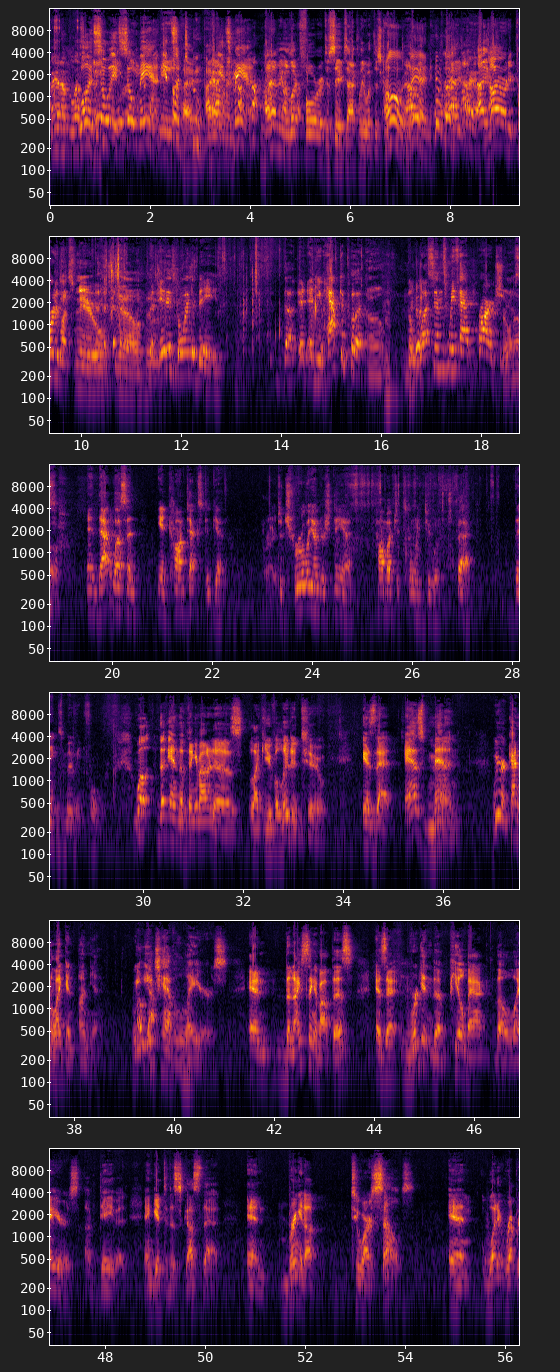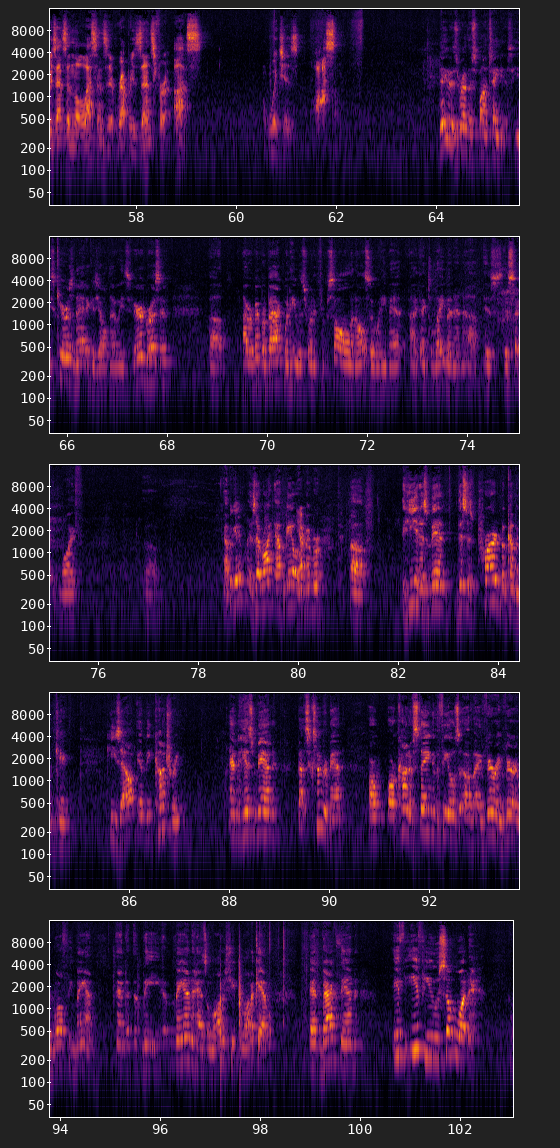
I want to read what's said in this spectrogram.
Man up the lesson. Well, it's so it's so man. It's I haven't, I haven't it's man. I haven't even looked forward to see exactly what this. Oh, is. man. I, I, I already pretty much knew, you know. But it is going to be the, and, and you have to put oh. The lessons we've had prior to Sure this enough. and that lesson in context together Right. to truly understand how much it's going to affect things moving forward. Well, the, and the thing about it is, like you've alluded to, is that as men, we are kind of like an onion. We Oh, yeah. each have layers. And the nice thing about this is that we're getting to peel back the layers of David and get to discuss that and bring it up to ourselves and what it represents and the lessons it represents for us, which is awesome. David is rather spontaneous. He's charismatic, as y'all know. He's very aggressive. Uh, I remember back when he was running from Saul, and also when he met, I think, Laban and uh, his his second wife, uh, Abigail. Is that right, Abigail? Yep. Remember, uh, he and his men. This is prior to becoming king. He's out in the country, and his men, about 600 men, are, are kind of staying in the fields of a very, very wealthy man. And the man has a lot of sheep, a lot of cattle. And back then, if, if you somewhat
